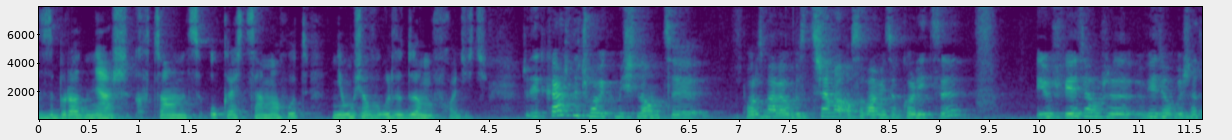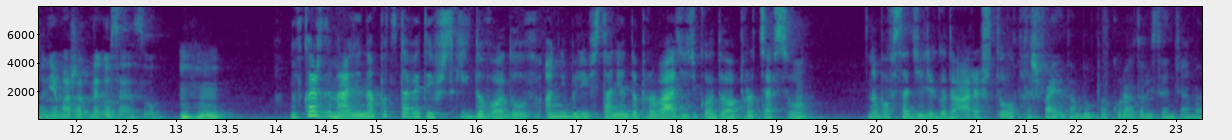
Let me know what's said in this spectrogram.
zbrodniarz, chcąc ukraść samochód, nie musiał w ogóle do domu wchodzić. Czyli każdy człowiek myślący porozmawiałby z trzema osobami z okolicy i już wiedział, że wiedziałby, że to nie ma żadnego sensu. Mhm. No w każdym razie, na podstawie tych wszystkich dowodów, oni byli w stanie doprowadzić go do procesu, no bo wsadzili go do aresztu. Też fajnie tam był prokurator i sędzia, no.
